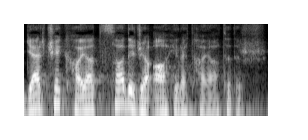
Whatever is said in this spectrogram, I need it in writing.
gerçek hayat sadece ahiret hayatıdır.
